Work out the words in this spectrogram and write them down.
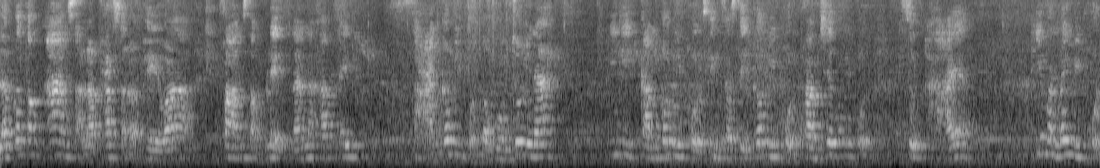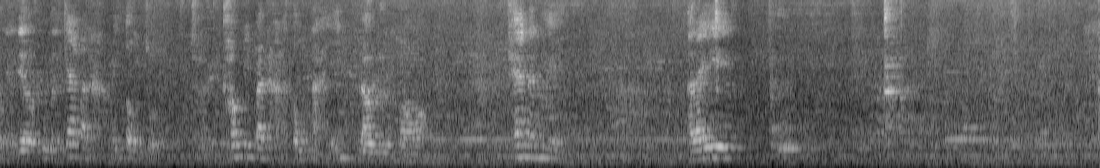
แล้วก็ต้องอ้างสารพัดสารเพว่าความสำเร็จนั้นนะครับไอ้สารก็มีผลต่อฮวงจุ้ยนะพิธีกรรมก็มีผลสิ่งศักดิ์สิทธิ์ก็มีผลความเชื่อก็มีผลสุดท้ายอะที่มันไม่มีผลอย่างเดียวคือมันแก้ปัญหาไม่ตรงจุด เขามีปัญหาตรงไหน เราลืมมอง แค่นั้นเองอะไรอีกอ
